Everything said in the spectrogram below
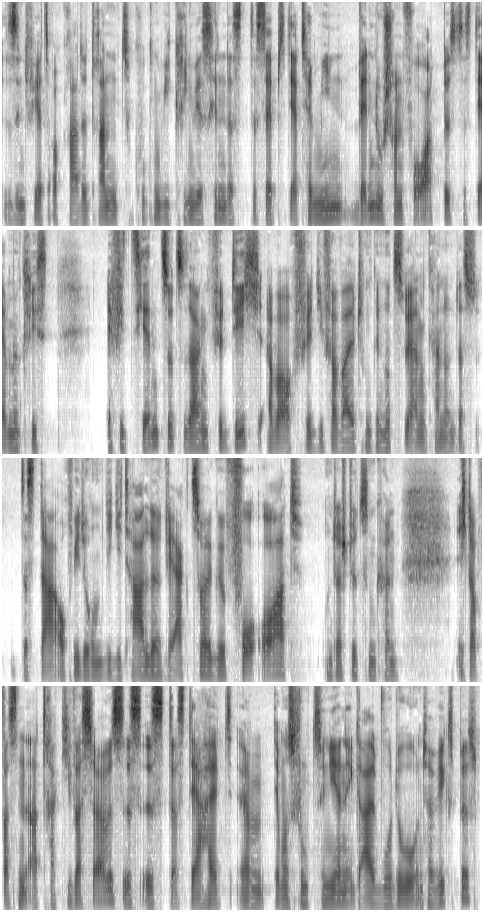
sind wir jetzt auch gerade dran zu gucken, wie kriegen wir es hin, dass, dass selbst der Termin, wenn du schon vor Ort bist, dass der möglichst effizient sozusagen für dich, aber auch für die Verwaltung genutzt werden kann und dass, dass da auch wiederum digitale Werkzeuge vor Ort unterstützen können. Ich glaube, was ein attraktiver Service ist, ist, dass der halt, ähm, der muss funktionieren, egal wo du unterwegs bist.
